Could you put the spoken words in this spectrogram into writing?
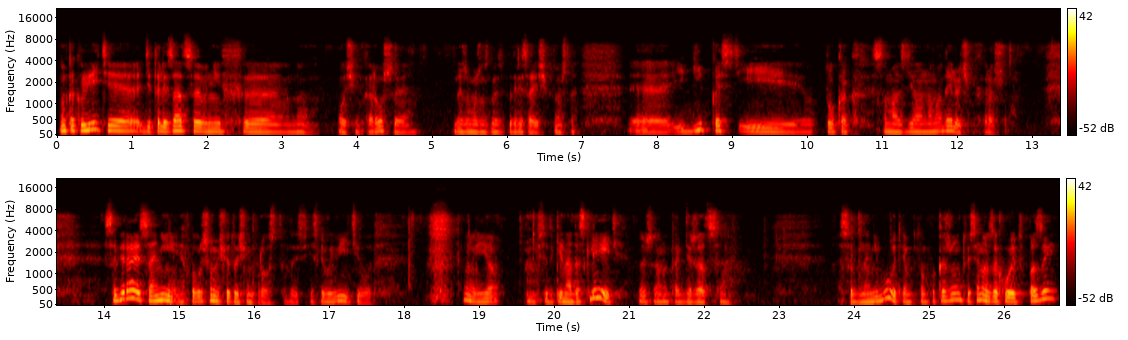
Ну, как вы видите, детализация в них э, ну, очень хорошая, даже можно сказать потрясающая, потому что и гибкость, и то, как сама сделана модель, очень хорошо. Собираются они, по большому счету, очень просто. То есть, если вы видите, вот, ну, ее все-таки надо склеить, потому что она так держаться особенно не будет. Я вам потом покажу. То есть, она заходит в пазы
